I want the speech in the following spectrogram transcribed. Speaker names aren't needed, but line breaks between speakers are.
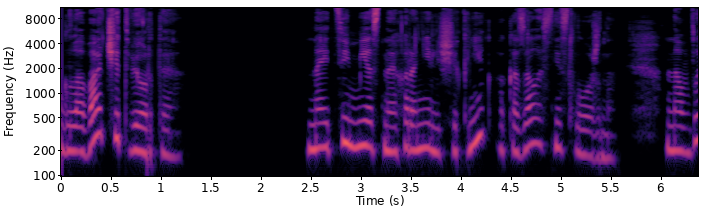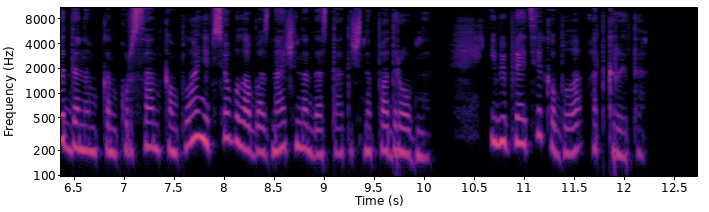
Глава четвертая. Найти местное хранилище книг оказалось несложно. На выданном конкурсанткам плане все было обозначено достаточно подробно, и библиотека была открыта.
